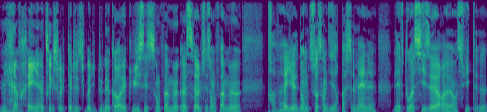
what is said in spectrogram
Mais après, il y a un truc sur lequel je suis pas du tout d'accord avec lui, c'est son fameux hustle, c'est son fameux travail, donc 70 heures par semaine, lève-toi à 6 heures, euh, ensuite euh,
